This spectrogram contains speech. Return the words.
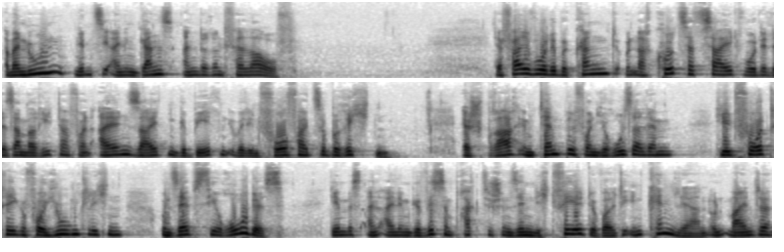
Aber nun nimmt sie einen ganz anderen Verlauf. Der Fall wurde bekannt und nach kurzer Zeit wurde der Samariter von allen Seiten gebeten, über den Vorfall zu berichten. Er sprach im Tempel von Jerusalem, hielt Vorträge vor Jugendlichen und selbst Herodes, dem es an einem gewissen praktischen Sinn nicht fehlte, wollte ihn kennenlernen und meinte,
